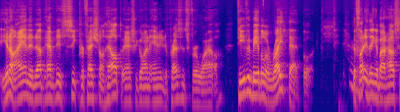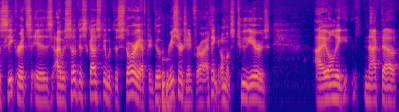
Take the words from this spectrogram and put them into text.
you know I ended up having to seek professional help and actually go on antidepressants for a while to even be able to write that book. Mm-hmm. The funny thing about House of Secrets is I was so disgusted with the story after doing researching for I think almost two years. I only knocked out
